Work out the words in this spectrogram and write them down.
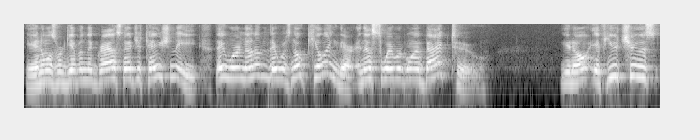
The animals were given the grass vegetation to eat. They were none of them, there was no killing there. And that's the way we're going back to. You know, if you choose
